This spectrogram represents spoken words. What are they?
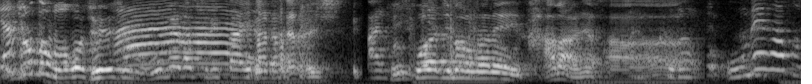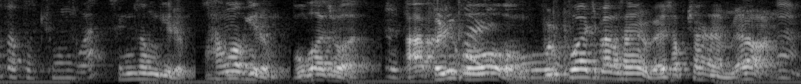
야. 이 정도 먹어줘야지. 아. 오메가 3 따위 갖다가. 씨. 아, 불포화 지방산에 감 아니야 감. 그럼 오메가 보다 더 좋은 거야? 생선기름, 상어기름 뭐가 좋아요? 응. 아 그리고 오. 불포화 지방산을 왜 섭취하냐면 응.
